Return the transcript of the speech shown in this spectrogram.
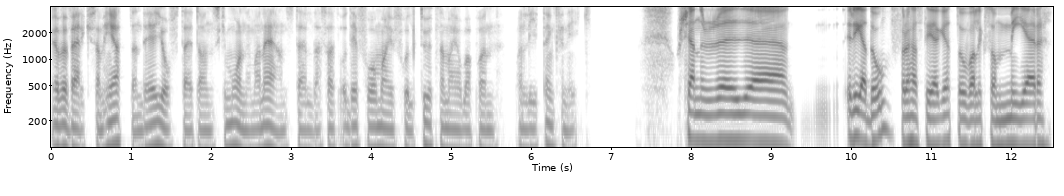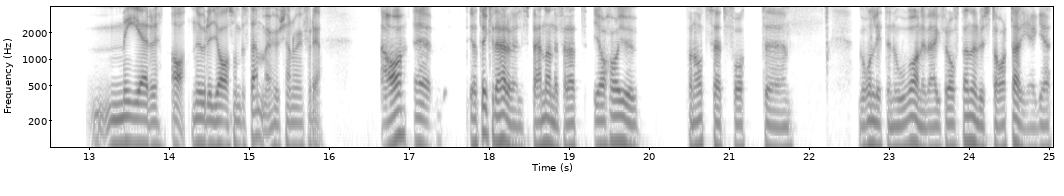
över verksamheten. Det är ju ofta ett önskemål när man är anställda så att, och det får man ju fullt ut när man jobbar på en, på en liten klinik. Känner du dig eh, redo för det här steget och var liksom mer, mer, ja, nu är det jag som bestämmer. Hur känner du inför det? Ja, eh, jag tycker det här är väldigt spännande för att jag har ju på något sätt fått eh, gå en liten ovanlig väg. För ofta när du startar eget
